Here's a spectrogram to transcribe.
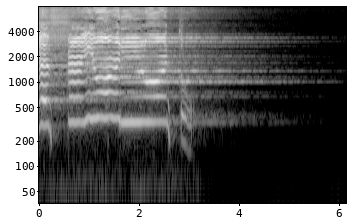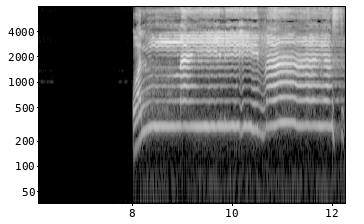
والشفع والوتر والليل إذا يسر.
